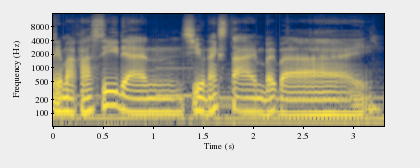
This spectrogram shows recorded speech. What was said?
Terima kasih dan see you next time. Bye bye.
